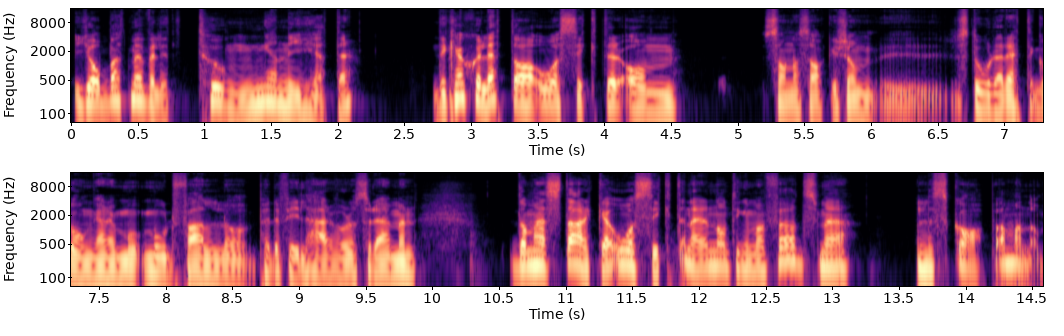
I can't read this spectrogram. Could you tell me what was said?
jobbat med väldigt tunga nyheter det är kanske är lätt att ha åsikter om sådana saker som eh, stora rättegångar, mordfall och pedofilhärvor och sådär, men de här starka åsikterna, är det någonting man föds med eller skapar man dem?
